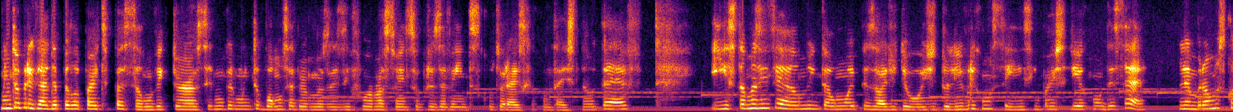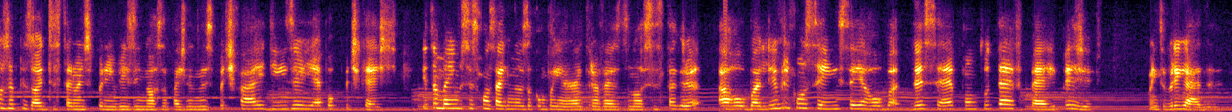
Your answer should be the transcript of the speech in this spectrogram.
Muito obrigada pela participação, Victor. É sempre muito bom sabermos as informações sobre os eventos culturais que acontecem na UTF. E estamos encerrando então o episódio de hoje do Livre Consciência em parceria com o DCE. Lembramos que os episódios estarão disponíveis em nossa página no Spotify, Deezer e Apple Podcast. E também vocês conseguem nos acompanhar através do nosso Instagram, arroba livreconsciência e arroba dce.tfprpg. Muito obrigada!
